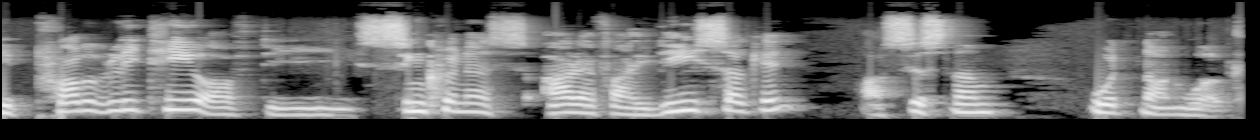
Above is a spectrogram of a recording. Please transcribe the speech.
the probability of the synchronous RFID circuit our system would not work.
